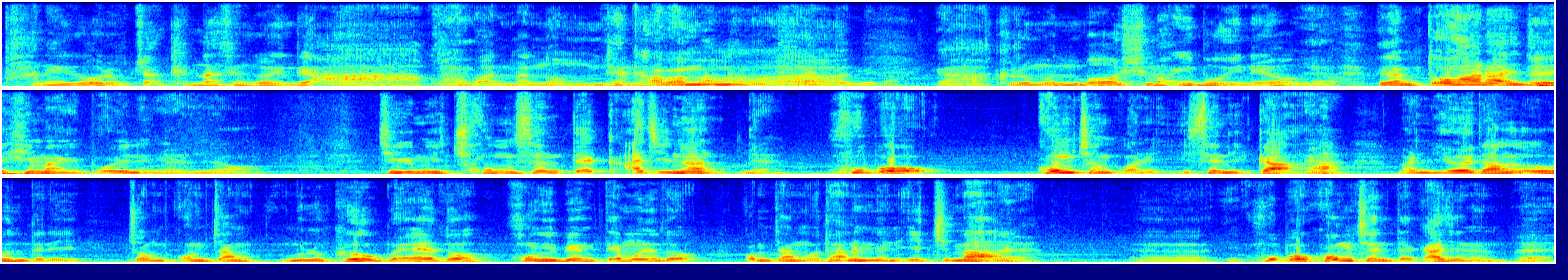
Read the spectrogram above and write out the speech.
탄핵이 어렵지 않겠나 생각했는데 아 과반만 넘으면 네, 되는 과반만 넘으면 탄핵됩니다. 야 그러면 뭐 희망이 보이네요. 예. 그 다음 또 하나 이제 네. 희망이 보이는 거는요. 지금 이 총선 때까지는 네. 후보 공천권이 있으니까 네. 여당 의원들이 좀 꼼짝 물론 그 외에도 홍위병 때문에도 꼼짝 못하는 면이 있지만 네. 어, 후보 공천 때까지는 네.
